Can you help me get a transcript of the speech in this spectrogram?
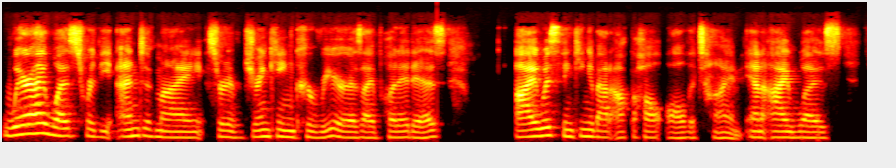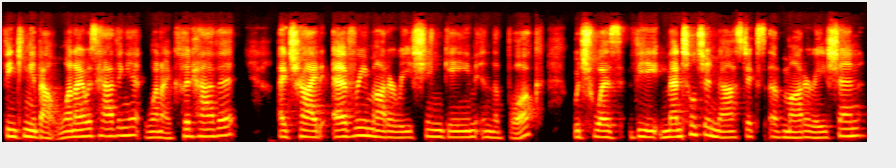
where I was toward the end of my sort of drinking career, as I put it, is I was thinking about alcohol all the time. And I was thinking about when I was having it, when I could have it. I tried every moderation game in the book, which was the mental gymnastics of moderation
